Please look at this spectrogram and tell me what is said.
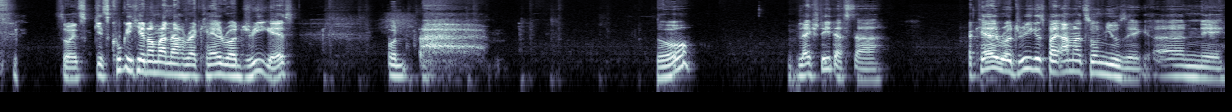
so, jetzt, jetzt gucke ich hier nochmal nach Raquel Rodriguez. Und so. Vielleicht steht das da. Raquel Rodriguez bei Amazon Music. Äh, nee.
